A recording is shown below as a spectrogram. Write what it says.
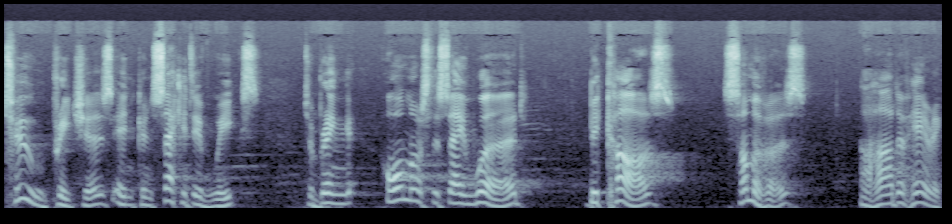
two preachers in consecutive weeks to bring almost the same word because some of us are hard of hearing.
